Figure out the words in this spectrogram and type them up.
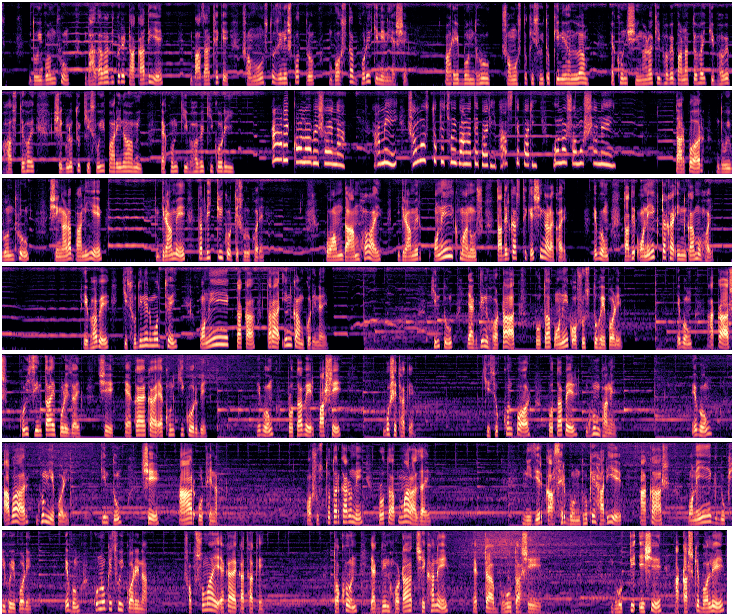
দুই বন্ধু ভাগাভাগি করে টাকা দিয়ে বাজার থেকে সমস্ত জিনিসপত্র বস্তা ভরে কিনে নিয়ে আসে। আরে বন্ধু, সমস্ত কিছুই তো কিনে আনলাম। এখন সিঙ্গাড়া কীভাবে বানাতে হয়, কীভাবে ভাজতে হয়, সেগুলো তো কিছুই পারি না আমি। এখন কীভাবে কি করি? আরে কোনো বিষয় না। আমি সমস্ত কিছুই বানাতে পারি, ভাজতে পারি, কোনো সমস্যা নেই। তারপর দুই বন্ধু সিঙ্গাড়া বানিয়ে গ্রামে তা বিক্রি করতে শুরু করে। কম দাম হয়, গ্রামের অনেক মানুষ তাদের কাছ থেকে সিঙ্গাড়া খায় এবং তাদের অনেক টাকা ইনকামও হয়। এভাবে কিছুদিনের মধ্যেই অনেক টাকা তারা ইনকাম করে নেয়। কিন্তু একদিন হঠাৎ প্রতাপ অনেক অসুস্থ হয়ে পড়ে। এবং আকাশ খুবই চিন্তায় পড়ে যায়, সে একা একা এখন কি করবে? এবং প্রতাপের পাশে বসে থাকে। কিছুক্ষণ পর প্রতাপের ঘুম ভাঙে এবং আবার ঘুমিয়ে পড়ে, কিন্তু সে আর ওঠে না। অসুস্থতার কারণে প্রতাপ মারা যায়। নিজের কাছের বন্ধুকে হারিয়ে আকাশ অনেক দুঃখী হয়ে পড়ে এবং কোনো কিছুই করে না। সবসময় একা একা থাকে। তখন একদিন হঠাৎ সেখানে একটা ভূত আসে। ভূতটি এসে আকাশকে বলে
